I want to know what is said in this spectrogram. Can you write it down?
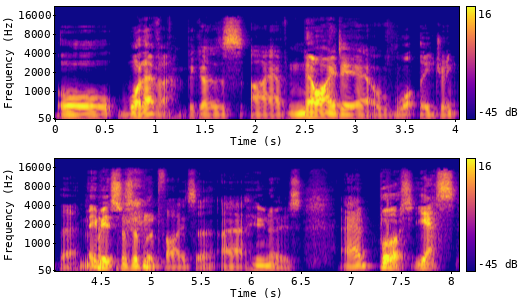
or whatever, because I have no idea of what they drink there. Maybe it's just a Budweiser. Uh, who knows? Uh, but yes,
